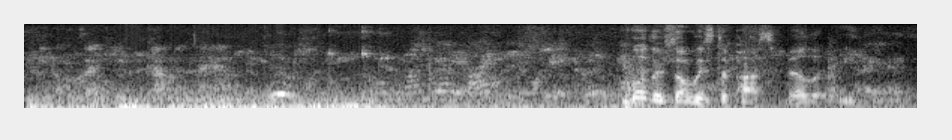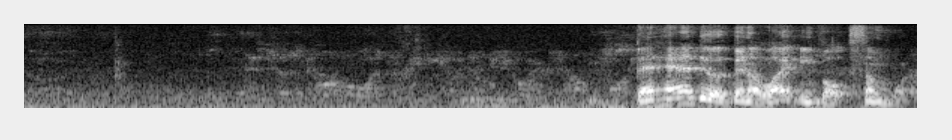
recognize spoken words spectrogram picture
You don't think you can come in now? Well, there's always the possibility. That had to have been a lightning bolt somewhere.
